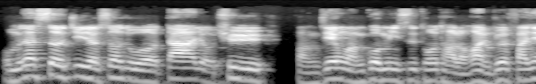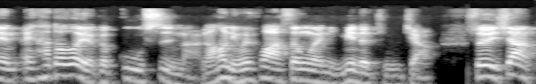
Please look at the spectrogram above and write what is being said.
我们在设计的时候，如果大家有去坊间玩过密室脱逃的话，你就会发现，哎，它都会有个故事嘛，然后你会化身为里面的主角。所以像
